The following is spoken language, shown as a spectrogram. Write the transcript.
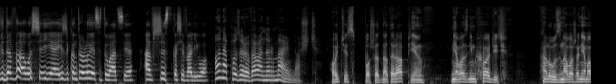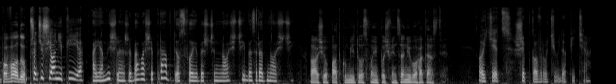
Wydawało się jej, że kontroluje sytuację, a wszystko się waliło. Ona pozorowała normalność. Ojciec poszedł na terapię. Miała z nim chodzić, ale uznała, że nie ma powodu. Przecież ja nie piję. A ja myślę, że bała się prawdy o swojej bezczynności i bezradności. Bała się upadku mitu o swoim poświęceniu i bohaterstwie. Ojciec szybko wrócił do picia.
